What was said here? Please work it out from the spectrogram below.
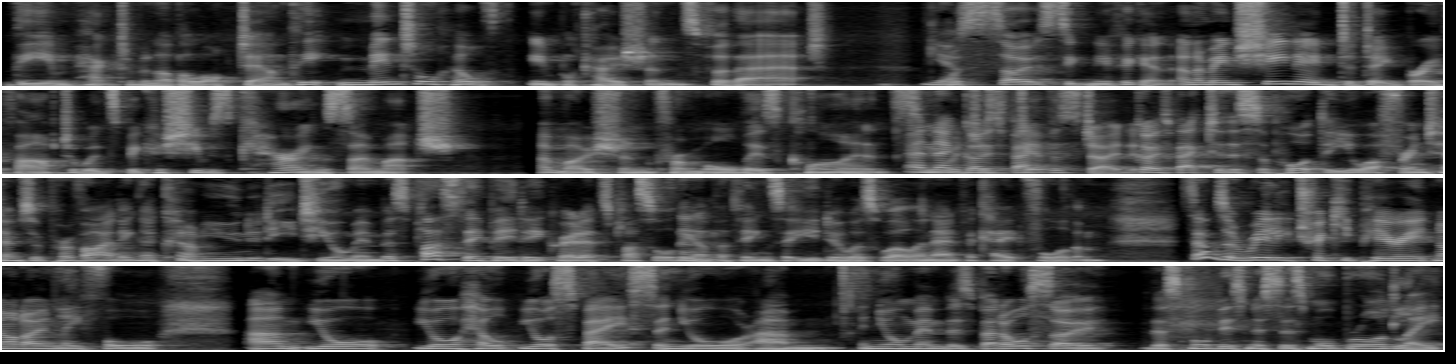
the impact of another lockdown, the mental health implications for that yep. was so significant. And I mean, she needed to debrief afterwards because she was carrying so much emotion from all these clients and that goes back, devastated. goes back to the support that you offer in terms of providing a community to your members plus CPD credits plus all the mm. other things that you do as well and advocate for them so that was a really tricky period not only for um, your your help your space and your um, and your members but also the small businesses more broadly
